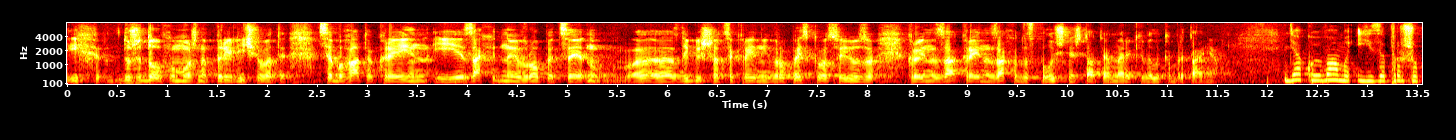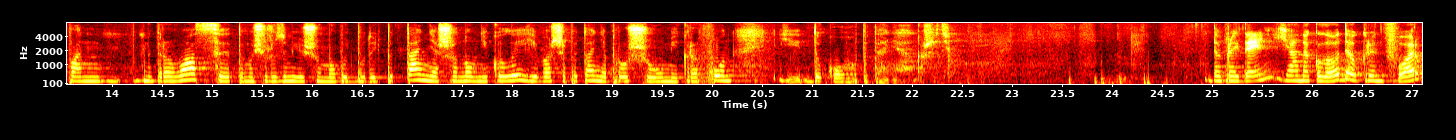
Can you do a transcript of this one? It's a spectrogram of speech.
їх дуже довго можна перелічувати. Це багато країн і Західної Європи. Це ну е, здебільшого це країни Європейського Союзу, країни за країни Заходу, Сполучені Штати Америки, Велика Британія. Дякую вам і запрошу пан Дмитра вас, е, тому що розумію, що, мабуть, будуть питання. Шановні колеги, ваше питання прошу у мікрофон. І до кого питання? Кажіть. Добрий день, Яна Колода, Укрінформ.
